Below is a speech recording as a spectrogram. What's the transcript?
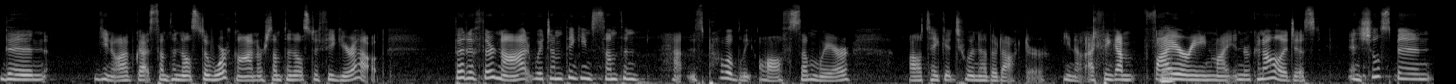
then, you know, I've got something else to work on or something else to figure out. But if they're not, which I'm thinking something ha- is probably off somewhere, I'll take it to another doctor. You know, I think I'm firing yeah. my endocrinologist, and she'll spend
